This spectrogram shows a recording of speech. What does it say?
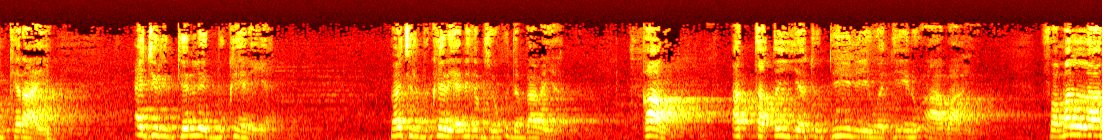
inkiraayay ajir intee leeg buu ka helayaa. Ma ajir buu ka helayaa ninka mise uu ku dambaabaya? Qaal altaqiyatu diinii wa diinu aabaa'i. Faman laa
